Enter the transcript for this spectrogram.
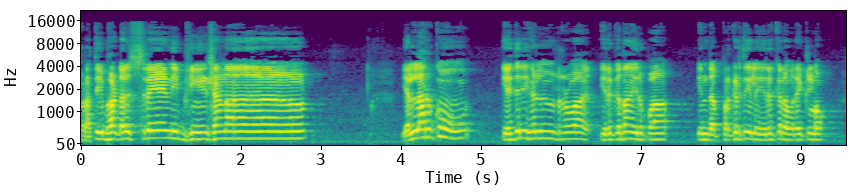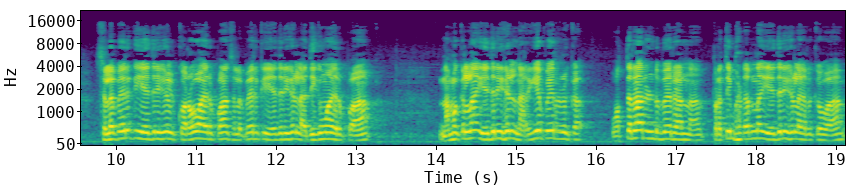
பிரதிபட ஸ்ரேணி பீஷண. எல்லாருக்கும் எதிரிகள்ன்றவா இருக்க தான் இருப்பான். இந்த பிரகிருத்தியில் இருக்கிற வரைக்கும் சில பேருக்கு எதிரிகள் குறவாக இருப்பான் சில பேருக்கு எதிரிகள் அதிகமாக இருப்பான். நமக்கெல்லாம் எதிரிகள் நிறைய பேர் இருக்கா? ஒத்தரா ரெண்டு பேர் அண்ணா பிரதிபடனா எதிரிகளாக இருக்கவா?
